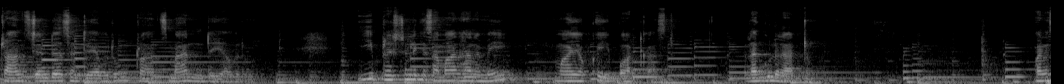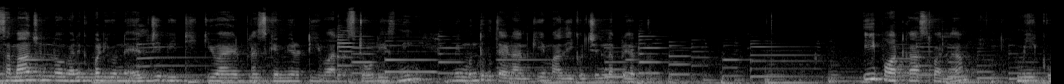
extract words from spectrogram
ట్రాన్స్జెండర్స్ అంటే ఎవరు? ట్రాన్స్ మ్యాన్ అంటే ఎవరు? ఈ ప్రశ్నలకి సమాధానమే మా యొక్క ఈ పాడ్కాస్ట్ రంగుల రాట్నం. మన సమాజంలో వెనుకబడి ఉన్న ఎల్జీబీటీ క్యూఐ ప్లస్ కమ్యూనిటీ వాళ్ళ స్టోరీస్ని మీ ముందుకు తేయడానికి మాది ఒక చిన్న ప్రయత్నం. ఈ పాడ్కాస్ట్ వల్ల మీకు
